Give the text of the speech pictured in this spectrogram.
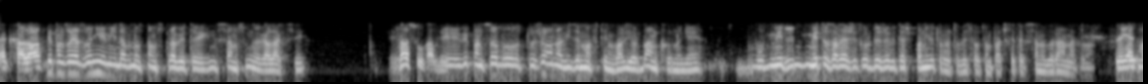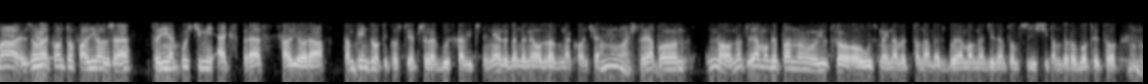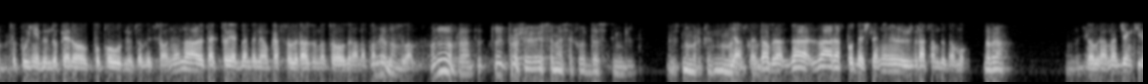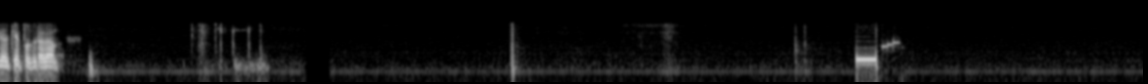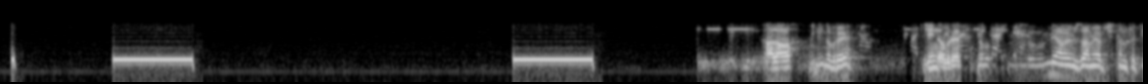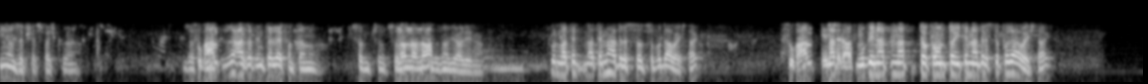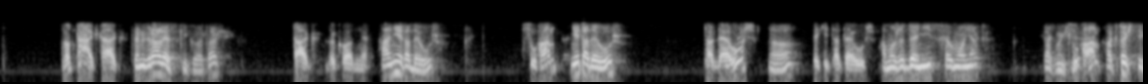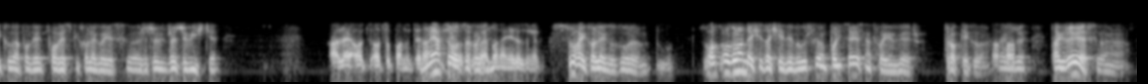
Tak, halo? Wie pan co, ja dzwoniłem niedawno tam w sprawie tej Samsunga Galaxy. No słucham. Yy, Wie pan co, bo tu żona widzę ma w tym Valior Banku, no nie? Bo mnie, mnie to zależy, kurde, żeby też pan jutro to wysłał tą paczkę tak samego rana chyba. To jak ma żona Ja- konto w Aliorze, to i No. jak puści mi ekspres z Aliora, tam 5 zł kosztuje przelew błyskawiczny, nie? Że będę miał od razu na koncie. No, no właśnie. To ja po, no, no to ja mogę panu jutro o 8 nawet to nadać, bo ja mam na 9.30 tam do roboty, to, No to później bym dopiero po południu to wysłał? No ale tak to jak będę miał kasę od razu, no to od rana No panu wiadomo. wysyłam. No, no dobra, to, to proszę SMS-a kurde z tym, z numerkiem. numerem Jasne, dobra, za, zaraz podeślę, nie? Już wracam do domu. Dobra. Dobra, no dzięki wielkie, pozdrawiam. Halo, Dzień dobry. dzień dobry. No, no, miałem zamiar ci tam te pieniądze przesłać, kurwa. Za Słucham? Ten, a, za ten telefon tam, co, co, co No, no, no. rozmawiali, no. Kurwa, Na ten, na ten adres, co, co podałeś, tak? Słucham? Jeszcze na, raz. Mówię, na, na to konto i ten adres to podałeś, tak? No tak, tak, Ten Gralewski, kurwa, tak? tak, dokładnie. A nie Tadeusz. Słucham? Nie Tadeusz. Tadeusz? No. Jaki Tadeusz? A może Denis Hełmoniak? Jak myślisz? Słucham? A ktoś ty, kurwa, powie, powiedz mi, kolego, jest rzeczy, rzeczywiście. Ale o, o co panu teraz? No jak to o co chodzi? Pana nie rozumiem. Słuchaj, kolego, kurwa, o, oglądaj się za siebie, bo już kurwa, policja jest na twoim, wiesz, tropie, kurwa. Aha. Także, także wiesz, kurwa, no.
